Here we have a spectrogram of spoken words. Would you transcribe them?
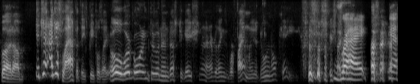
but um, it. ju- I just laugh at these people. Say, "Oh, we're going through an investigation and everything. We're finally just doing okay." Right. Yeah.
